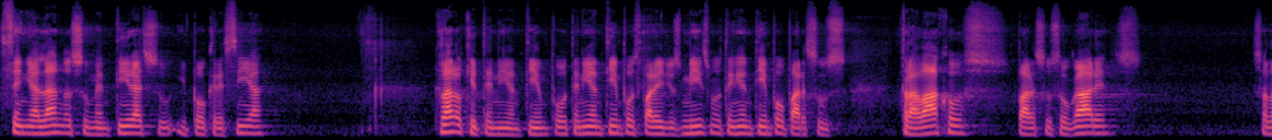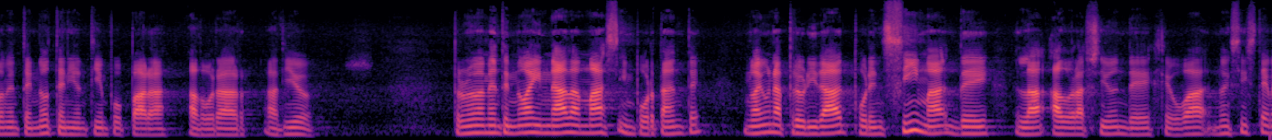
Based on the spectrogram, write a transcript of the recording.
señalando su mentira, su hipocresía. Claro que tenían tiempo, tenían tiempos para ellos mismos, tenían tiempo para sus trabajos, para sus hogares, solamente no tenían tiempo para adorar a Dios. Pero nuevamente no hay nada más importante, no hay una prioridad por encima de la adoración de Jehová. No existe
